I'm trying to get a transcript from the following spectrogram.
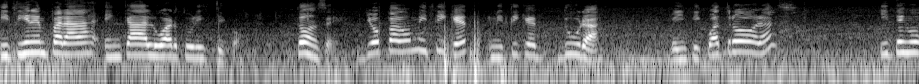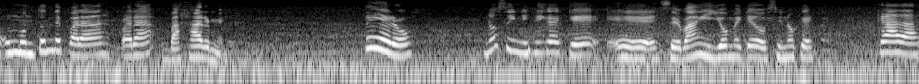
Y tienen paradas en cada lugar turístico. Entonces, yo pago mi ticket. Mi ticket dura 24 horas. Y tengo un montón de paradas para bajarme. Pero no significa que eh, se van y yo me quedo, sino que cada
